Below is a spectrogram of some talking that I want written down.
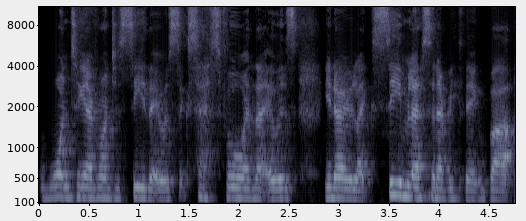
wanting everyone to see that it was successful and that it was you know like seamless and everything but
